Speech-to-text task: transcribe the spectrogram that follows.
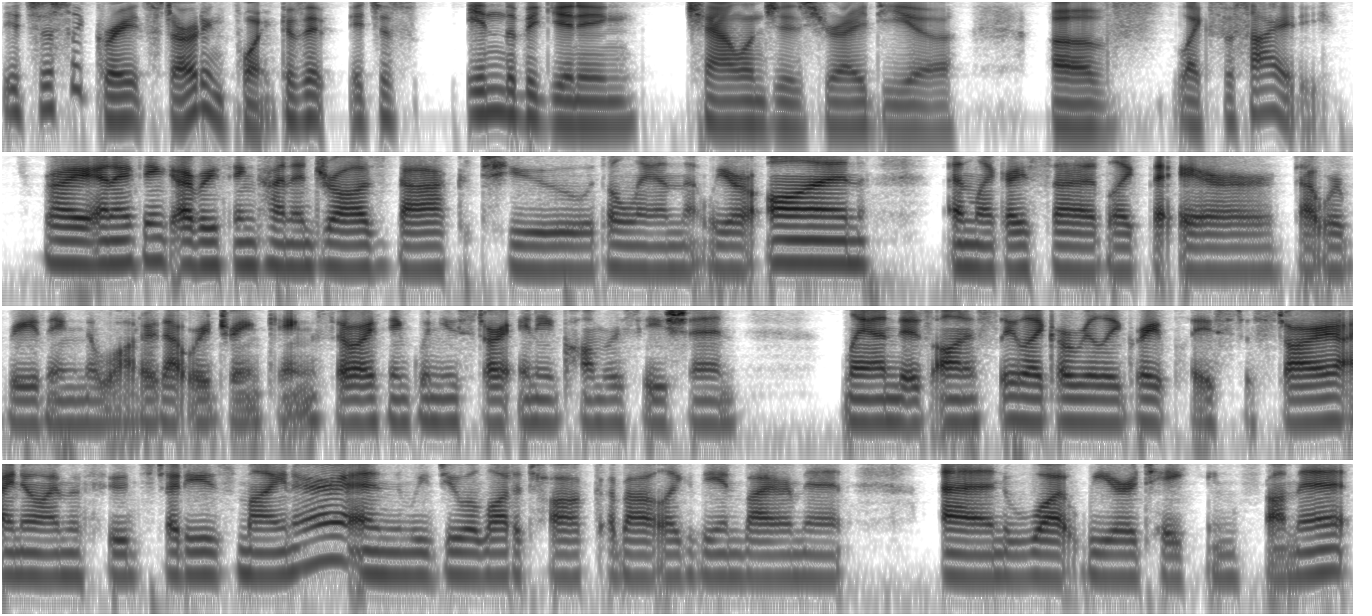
it's just a great starting point because it, it just in the beginning challenges your idea of like society right and i think everything kind of draws back to the land that we are on and like i said like the air that we're breathing the water that we're drinking. So i think when you start any conversation land is honestly like a really great place to start. I know i'm a food studies minor and we do a lot of talk about like the environment and what we are taking from it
